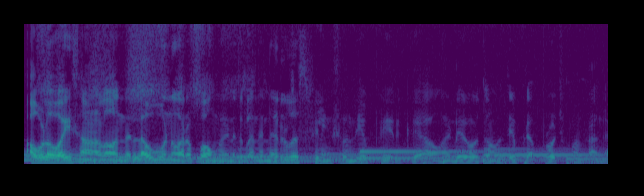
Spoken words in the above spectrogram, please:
அவ்வளோ வயசானாலும் அந்த லவ்னு வரப்போ அவங்க இடத்துல அந்த நர்வஸ் ஃபீலிங்ஸ் வந்து எப்படி இருக்குது அவங்க ரெண்டு ஒருத்தவங்க வந்து எப்படி அப்ரோச் பண்ணுறாங்க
